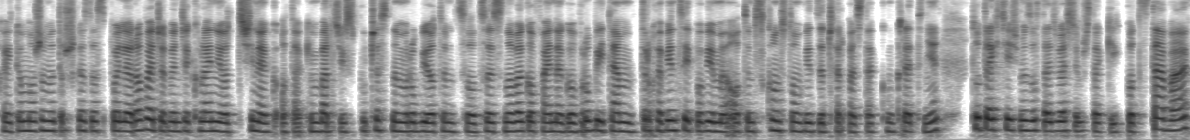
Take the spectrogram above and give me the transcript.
Okej, to możemy troszkę zaspoilerować, że będzie kolejny odcinek o takim bardziej współczesnym Ruby, o tym, co, co jest nowego, fajnego w Ruby i tam trochę więcej powiemy o tym, skąd tą wiedzę czerpać tak konkretnie. Tutaj chcieliśmy zostać właśnie przy takich podstawach,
